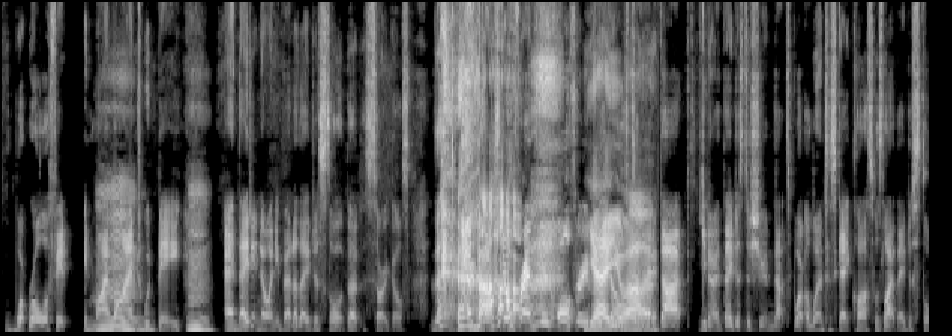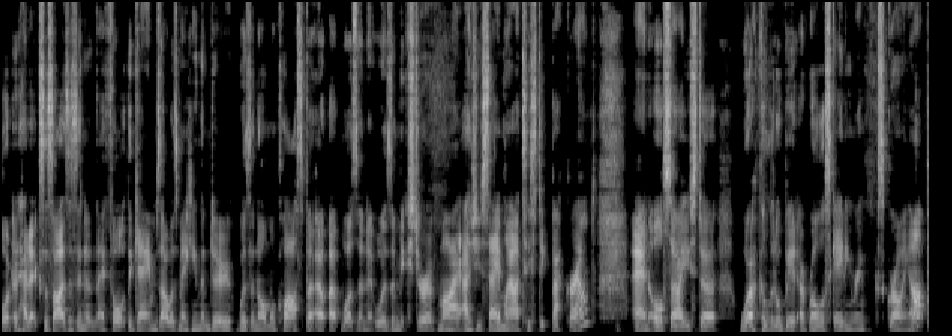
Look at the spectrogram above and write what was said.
what roller fit in my Mm. mind would be. Mm. And they didn't know any better. They just thought that, sorry, girls. I'm still friends with all three of Yeah, these you girls today. That, you know, they just assumed that's what a learn to skate class was like. They just thought it had exercises in it and they thought the games I was making them do was a normal class, but it, it wasn't. It was a mixture of my, as you say, my artistic background. And also, I used to work a little bit at roller skating rinks growing up.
